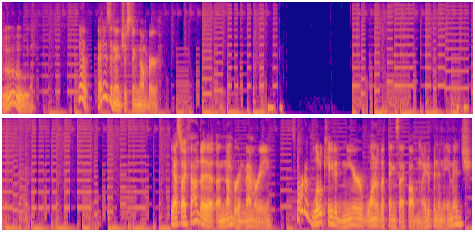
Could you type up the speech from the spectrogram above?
Ooh. Yeah, that is an interesting number. Yeah, so I found a, a number in memory, sort of located near one of the things I thought might have been an image,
